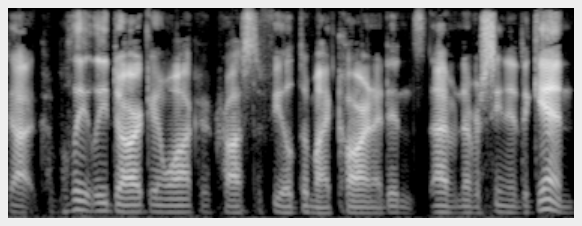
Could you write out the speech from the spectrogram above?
got completely dark and walked across the field to my car, and I didn't. I've never seen it again.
